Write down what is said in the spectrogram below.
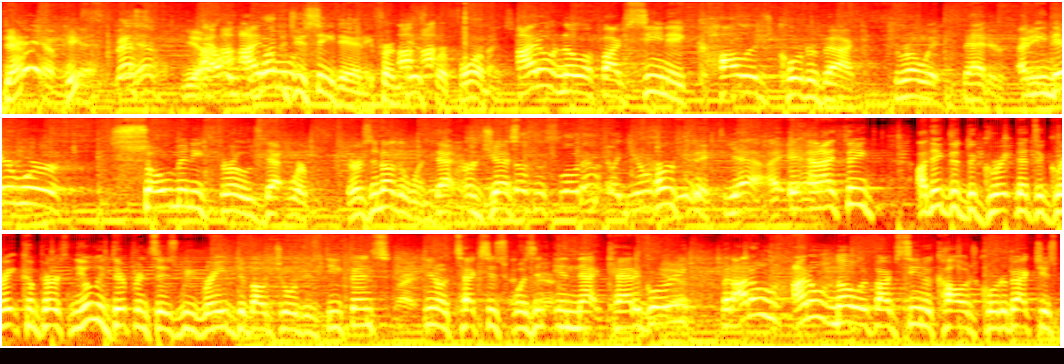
"Damn, he's special." Yeah. How- I what did you see, Danny, from his performance? I don't know if I've seen a college quarterback throw it better. I mean, there were so many throws that were. There's another one that are He just doesn't slow down. Like you don't perfect. Yeah, I- and I think I think that the great that's a great comparison. The only difference is we raved about Georgia's defense. You know, Texas wasn't in that category. But I don't I don't know if I've seen a college quarterback just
